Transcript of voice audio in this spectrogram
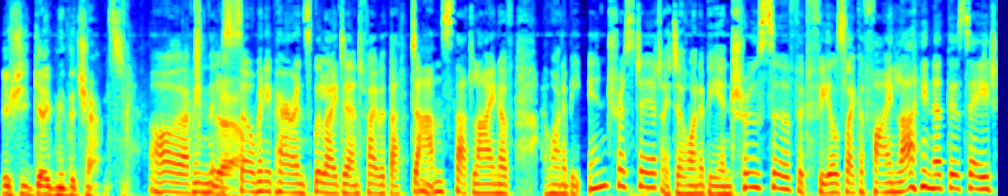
if she gave me the chance. Oh, I mean, Yeah. so many parents will identify with that hmm. dance, that line of, I want to be interested, I don't want to be intrusive. It feels like a fine line at this age.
